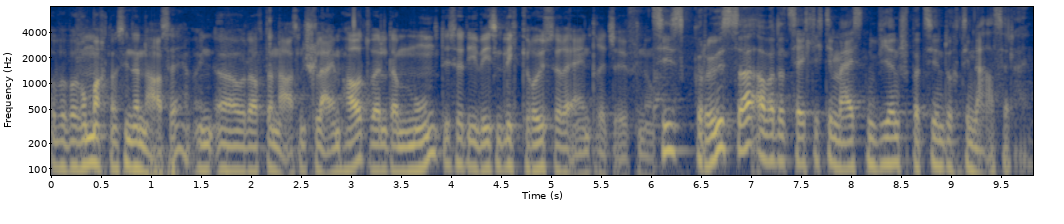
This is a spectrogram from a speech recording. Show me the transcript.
Aber warum macht man es in der Nase in, äh, oder auf der Nasenschleimhaut? Weil der Mund ist ja die wesentlich größere Eintrittsöffnung. Sie ist größer, aber tatsächlich die meisten Viren spazieren durch die Nase rein.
